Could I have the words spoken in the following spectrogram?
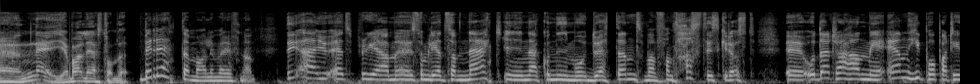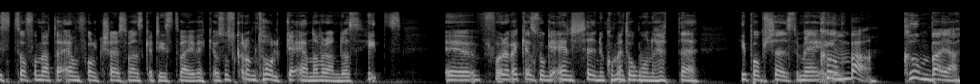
Eh, nej, jag bara läst om det. Berätta Malin vad det är för något. Det är ju ett program eh, som leds av Nack i Nack och Nimo-duetten som har en fantastisk röst. Eh, och där tar han med en hiphopartist som får möta en folkkär svensk artist varje vecka och så ska de tolka en av varandras hits. Eh, förra veckan såg jag en tjej, nu kommer jag inte ihåg vad hon hette, hiphop-tjej som är... Kumba. Kumba ja,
